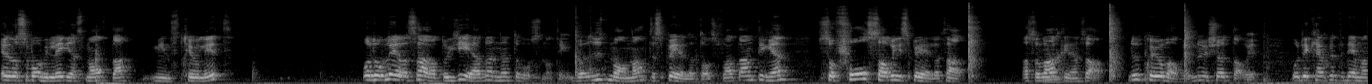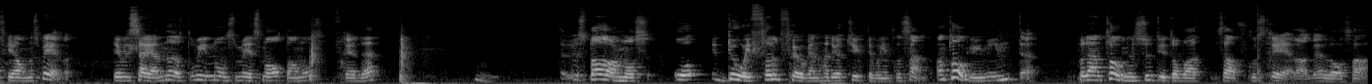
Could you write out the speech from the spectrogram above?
eller så var vi lika smarta, minst troligt. Och då blir det så här att då ger den inte oss någonting. Då utmanar inte spelet oss. För att antingen så forcar vi spelet här. Alltså verkligen så här. Nu provar vi, nu köttar vi. Och det är kanske inte det man ska göra med spelet. Det vill säga, möter vi någon som är smartare än oss, Fredde. Spöar han oss. Och då är följdfrågan, hade jag tyckt det var intressant? Antagligen inte. För det hade antagligen suttit och varit så frustrerad eller så här.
